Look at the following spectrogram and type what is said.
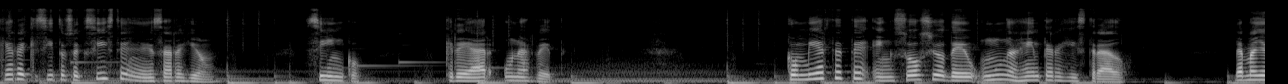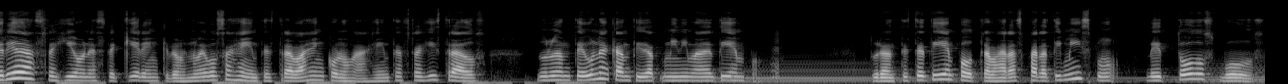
qué requisitos existen en esa región. 5 crear una red. Conviértete en socio de un agente registrado. La mayoría de las regiones requieren que los nuevos agentes trabajen con los agentes registrados durante una cantidad mínima de tiempo. Durante este tiempo trabajarás para ti mismo de todos modos,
